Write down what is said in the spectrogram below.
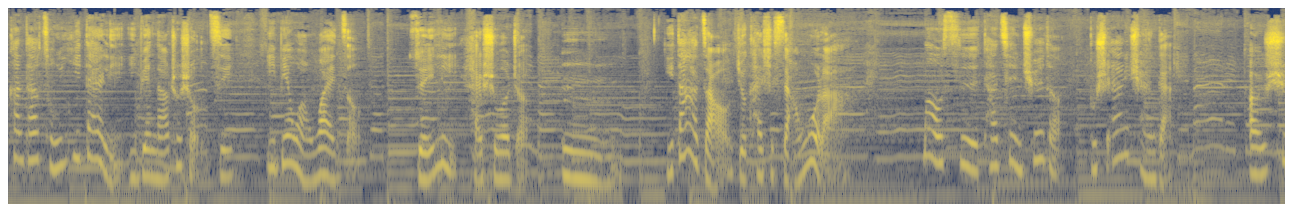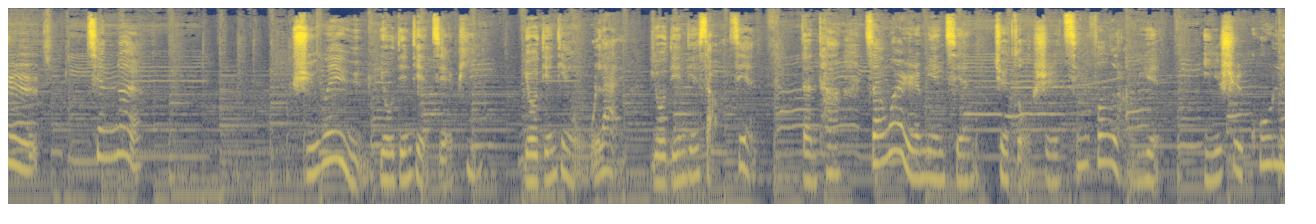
看他从衣袋里一边拿出手机，一边往外走，嘴里还说着：“嗯，一大早就开始想我了啊。”貌似他欠缺的不是安全感，而是欠虐。徐微雨有点点洁癖，有点点无赖，有点点小贱，但他在外人面前却总是清风朗月，一世孤立，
